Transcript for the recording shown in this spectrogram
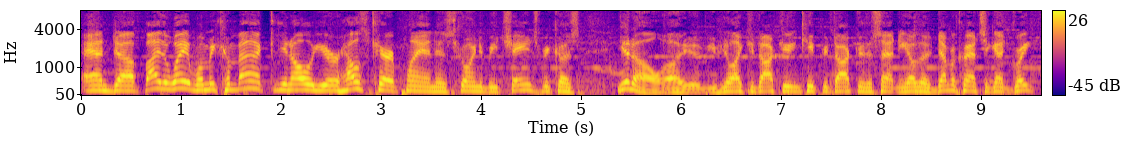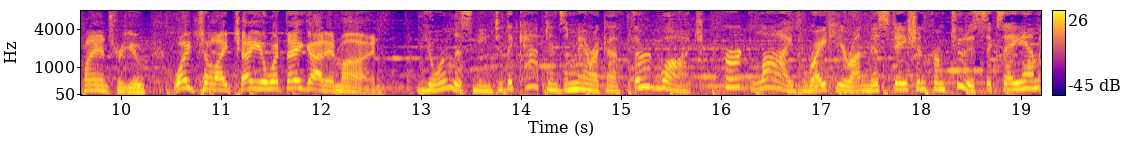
And uh, by the way, when we come back, you know, your health care plan is going to be changed because, you know, uh, if you like your doctor, you can keep your doctor, this, that, and the other. The Democrats have got great plans for you. Wait till I tell you what they got in mind. You're listening to the Captain's America Third Watch, heard live right here on this station from 2 to 6 a.m.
